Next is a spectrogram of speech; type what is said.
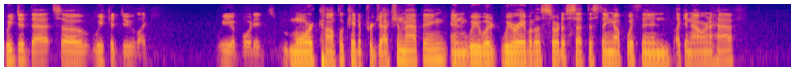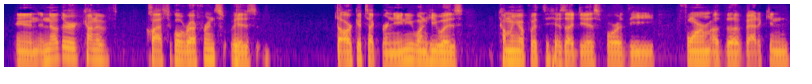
we did that so we could do like we avoided more complicated projection mapping and we would we were able to sort of set this thing up within like an hour and a half and another kind of classical reference is the architect Bernini when he was coming up with his ideas for the form of the Vatican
